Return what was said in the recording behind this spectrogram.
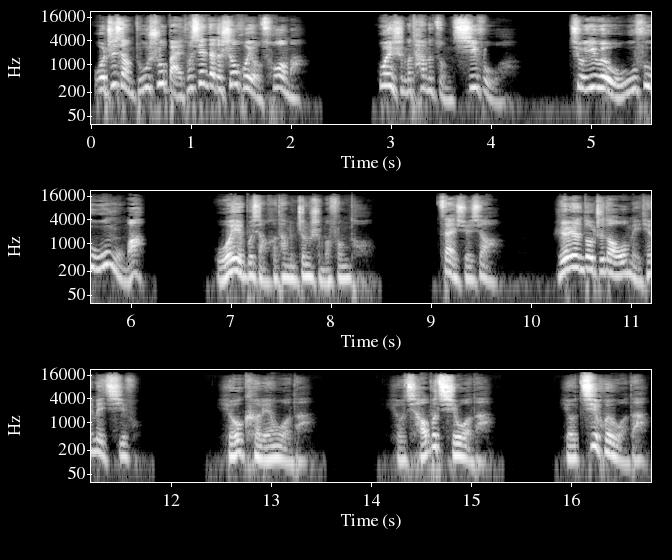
我只想读书，摆脱现在的生活，有错吗？为什么他们总欺负我？就因为我无父无母吗？我也不想和他们争什么风头。在学校，人人都知道我每天被欺负，有可怜我的，有瞧不起我的，有忌讳我的。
